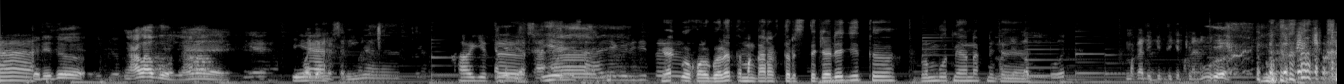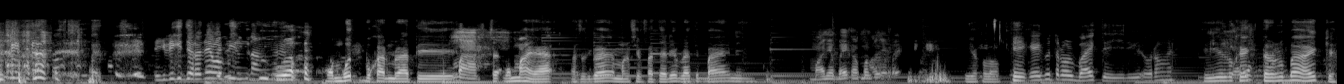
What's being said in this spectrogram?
Nah jadi itu ngalah boleh. Cuma iya jangan oh gitu iya ini salahnya gue di situ Ya gue kalau gue liat emang karakteristiknya dia gitu. Lembut nih anak nih kayaknya. lembut maka dikit-dikit ke gua dikit-dikit caranya sama bintang gua Lembut bukan berarti lemah ya. Maksud gue emang sifatnya dia berarti baik nih. emaknya baik sama gua Iya kalau Iya kayak gue terlalu baik deh jadi orangnya iya lu kayak terlalu baik ya.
